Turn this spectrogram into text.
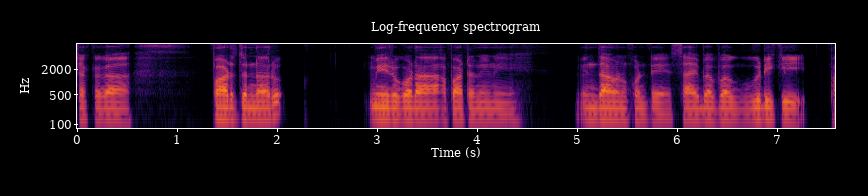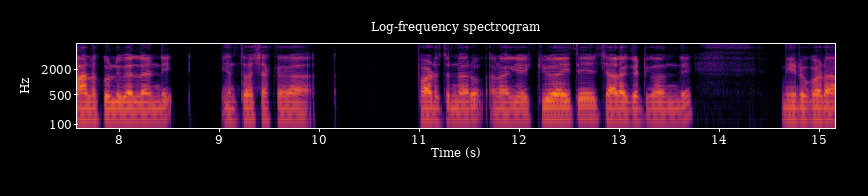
చక్కగా పాడుతున్నారు. మీరు కూడా ఆ పాటని విందామనుకుంటే సాయిబాబా గుడికి పాలకొల్లు వెళ్ళండి. ఎంతో చక్కగా పాడుతున్నారు. అలాగే క్యూ అయితే చాలా గట్టిగా ఉంది. మీరు కూడా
